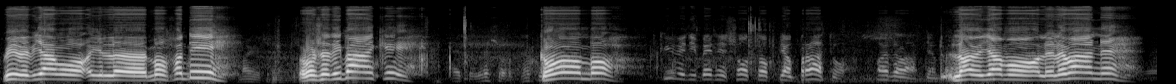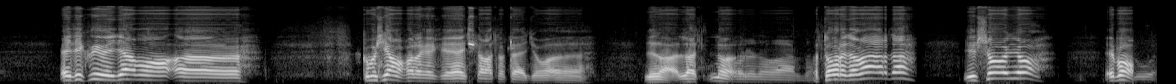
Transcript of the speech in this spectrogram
Qui vediamo il Monfandì, che c'è? Rosa dei Banchi. Colombo, Qui vedi bene sotto Pian Prato. Guarda là, Pian Prato. là vediamo le Levanne e di qui vediamo, eh, come si chiama quella che, che hai scalato a te? Gio? Eh, là, la- no, Torre da Guarda. la Torre da Varda, il Soglio e boh. Due.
